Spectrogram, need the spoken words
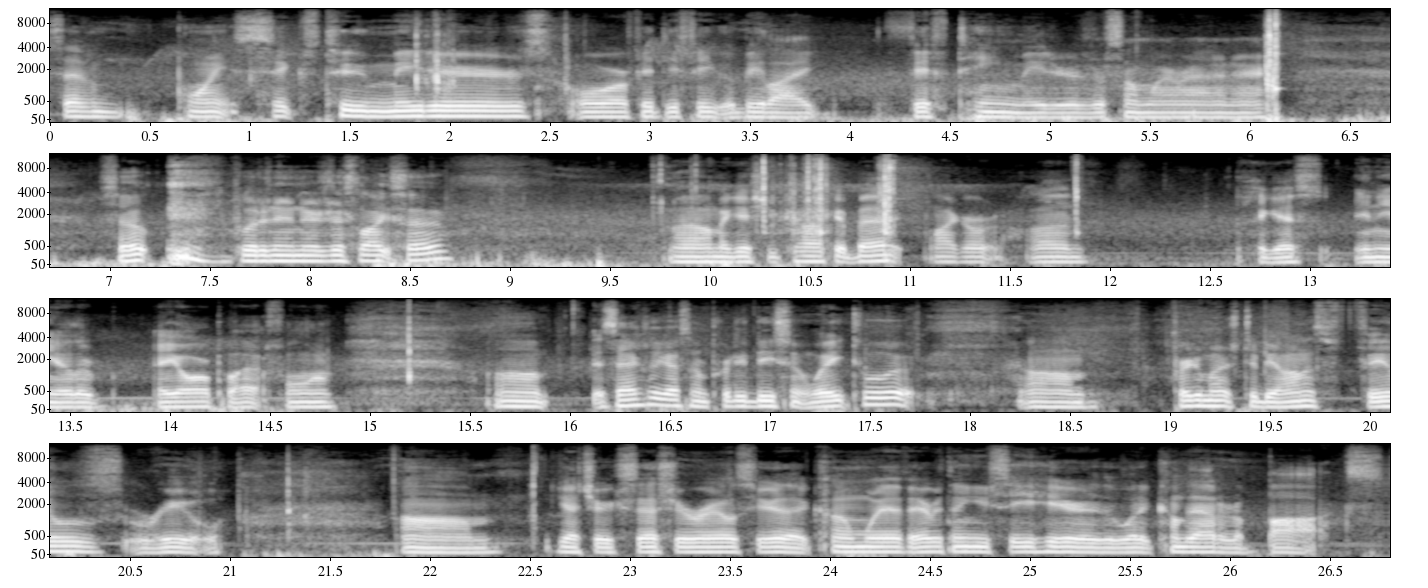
7.62 meters or 50 feet would be like 15 meters or somewhere around in there. So put it in there just like so. Um, I guess you cock it back like a, a I guess any other AR platform. Um, it's actually got some pretty decent weight to it. Um, pretty much, to be honest, feels real. Um, you got your accessory rails here that come with everything you see here is what it comes out of the box.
